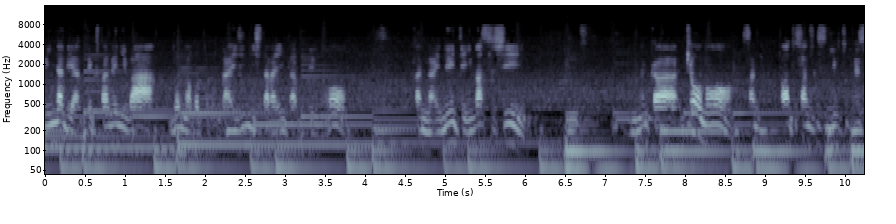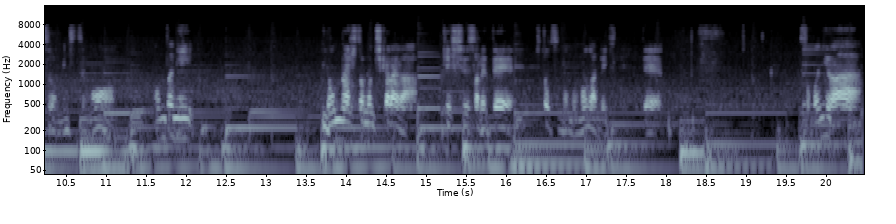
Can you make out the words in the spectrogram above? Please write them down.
みんなでやっていくためには、どんなことを大事にしたらいいかっていうのを考え抜いていますし、なんか今日のアートサンクスギフトフェスを見つつも本当にいろんな人の力が結集されて一つのものができていてそこには、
